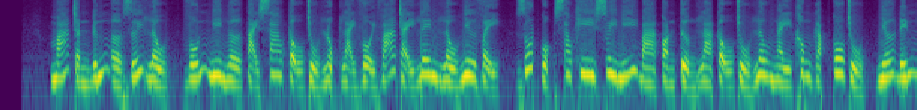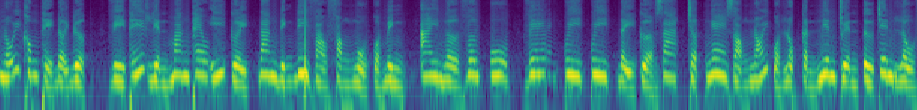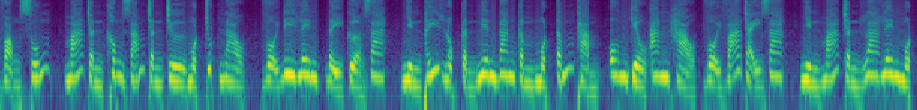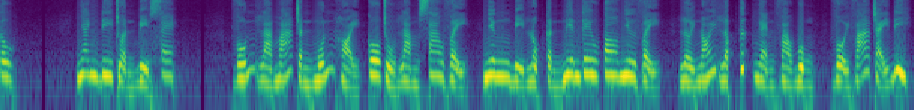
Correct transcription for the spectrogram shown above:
Má Trần đứng ở dưới lầu, vốn nghi ngờ tại sao cậu chủ lục lại vội vã chạy lên lầu như vậy. Rốt cuộc sau khi suy nghĩ bà còn tưởng là cậu chủ lâu ngày không gặp cô chủ, nhớ đến nỗi không thể đợi được. Vì thế liền mang theo ý cười, đang định đi vào phòng ngủ của mình, ai ngờ vơ u, v, quy quy đẩy cửa ra, chợt nghe giọng nói của Lục Cẩn Niên truyền từ trên lầu vọng xuống, má Trần không dám trần trừ một chút nào, vội đi lên đẩy cửa ra, nhìn thấy Lục Cẩn Niên đang cầm một tấm thảm, ôm Kiều An Hảo, vội vã chạy ra, nhìn má Trần la lên một câu. Nhanh đi chuẩn bị xe. Vốn là má Trần muốn hỏi cô chủ làm sao vậy, nhưng bị Lục Cẩn Niên kêu to như vậy, lời nói lập tức nghẹn vào bụng, vội vã chạy đi.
